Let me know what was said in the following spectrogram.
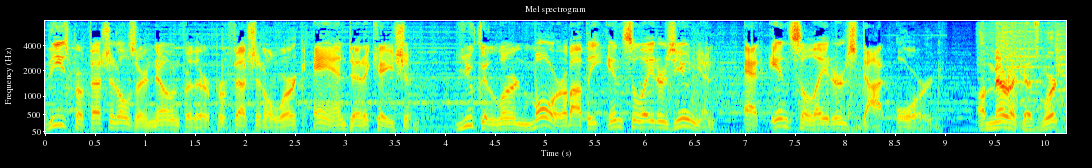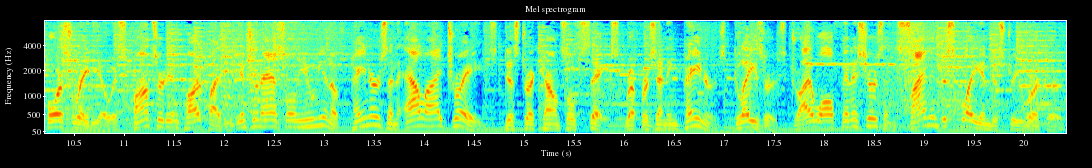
these professionals are known for their professional work and dedication. You can learn more about the Insulators Union at insulators.org. America's Workforce Radio is sponsored in part by the International Union of Painters and Allied Trades, District Council 6, representing painters, glazers, drywall finishers, and sign and display industry workers.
